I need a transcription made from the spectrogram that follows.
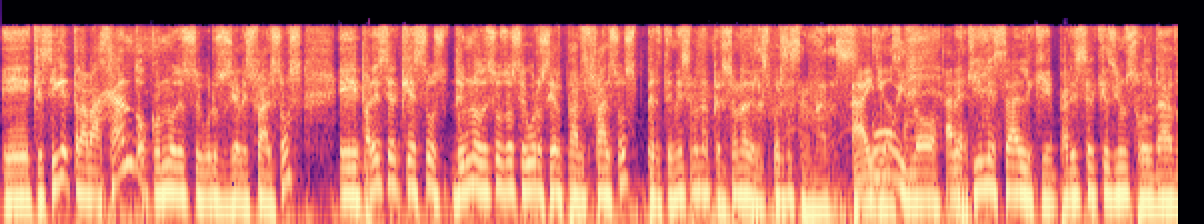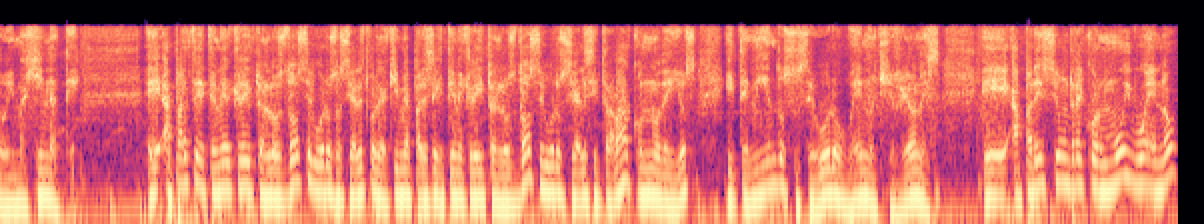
eh, que sigue trabajando con uno de esos seguros sociales falsos. Eh, parece que esos, de uno de esos dos seguros sociales falsos pertenece a una persona de las Fuerzas Armadas. Ay, Dios. Uy, no. A ver, Aquí me sale que parece ser que es de un soldado, imagínate. Eh, aparte de tener crédito en los dos seguros sociales, porque aquí me parece que tiene crédito en los dos seguros sociales y trabaja con uno de ellos y teniendo su seguro bueno, chirriones. Eh, aparece un récord muy bueno,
